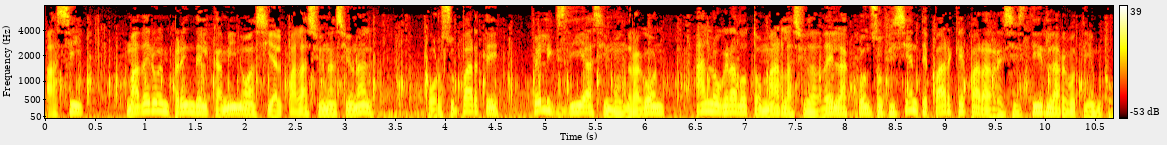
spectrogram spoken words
Así, Madero emprende el camino hacia el Palacio Nacional. Por su parte, Félix Díaz y Mondragón han logrado tomar la ciudadela con suficiente parque para resistir largo tiempo.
